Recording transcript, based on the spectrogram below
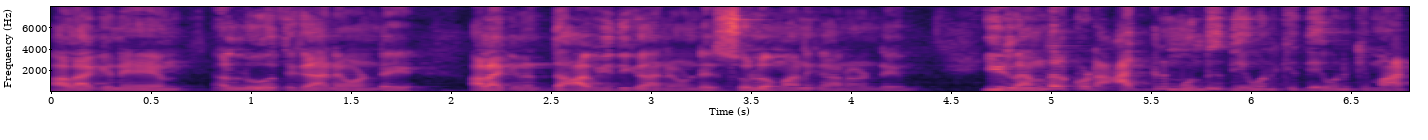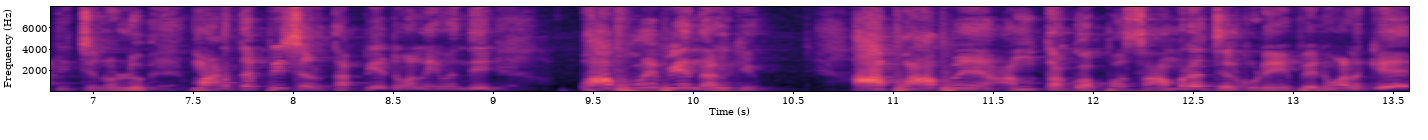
అలాగనే లోతు కానివ్వండి అలాగనే దావీది కానివ్వండి సులోమాన్ కానివ్వండి వీళ్ళందరూ కూడా ఆజ్ఞ ముందు దేవునికి దేవునికి మాట ఇచ్చిన వాళ్ళు మాట తప్పేశారు. తప్పేయడం వల్ల ఏమైంది? పాపం అయిపోయింది వాళ్ళకి. ఆ పాపమే అంత గొప్ప సామ్రాజ్యాలు కూడా అయిపోయిన వాళ్ళకి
